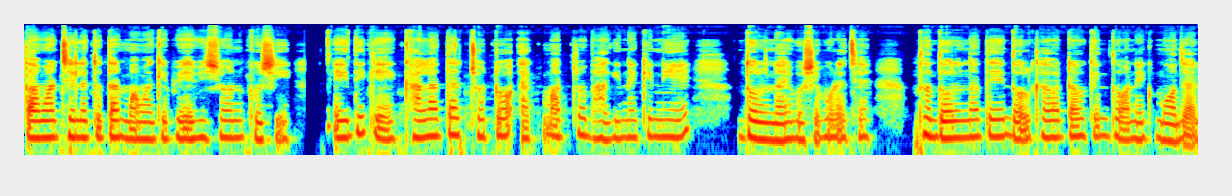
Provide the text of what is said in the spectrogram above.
তো আমার ছেলে তো তার মামাকে পেয়ে ভীষণ খুশি। এইদিকে খালা তার ছোট একমাত্র ভাগিনাকে নিয়ে দোলনায় বসে পড়েছে। তো দোলনাতে দোল খাওয়াটাও কিন্তু অনেক মজার।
